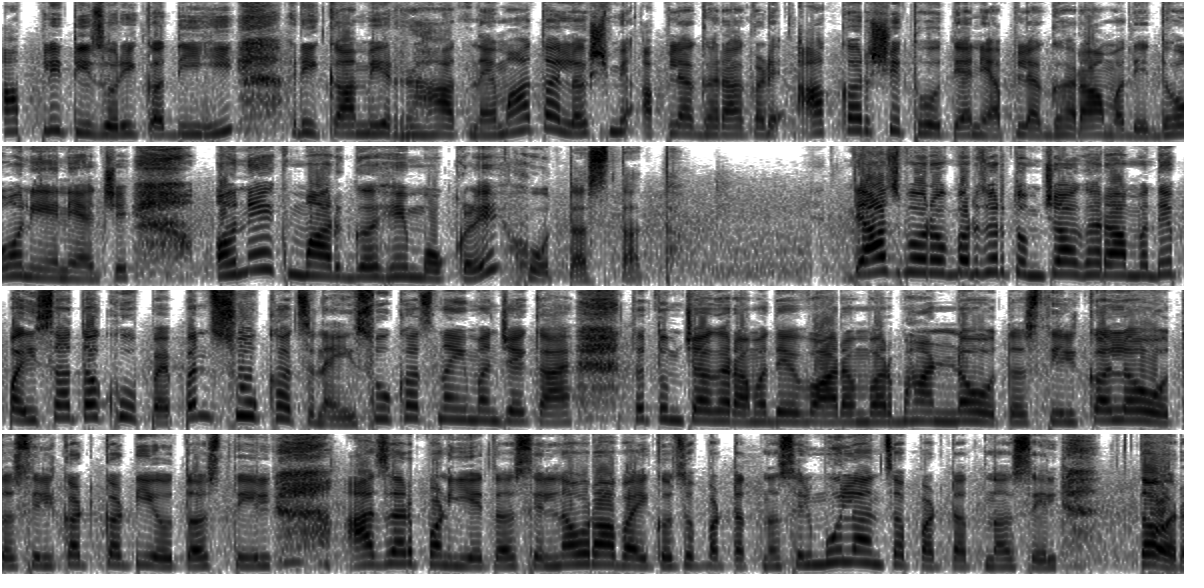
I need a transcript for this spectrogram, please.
आपली तिजोरी कधीही रिकामी राहत नाही. माता लक्ष्मी आपल्या घराकडे आकर्षित होते आणि आपल्या घरामध्ये धन येण्याचे अनेक मार्ग हे मोकळे होत असतात. त्याचबरोबर जर तुमच्या घरामध्ये पैसा तर खूप आहे पण सुखच नाही. सुखच नाही म्हणजे काय? तर तुमच्या घरामध्ये वारंवार भांडणं होत असतील कलह होत असतील कटकटी होत असतील आजार पण येत असेल नवरा बायकोचं पटत नसेल मुलांचं पटत नसेल तर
